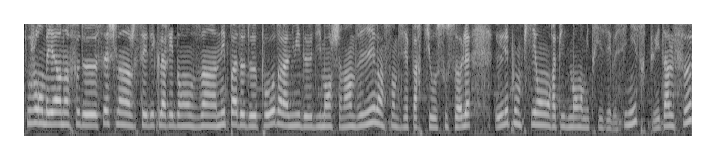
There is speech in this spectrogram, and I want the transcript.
Toujours en Béarn, un feu de sèche-linge s'est déclaré dans un EHPAD de Pau dans la nuit de dimanche à lundi. L'incendie est parti au sous-sol. Les pompiers ont rapidement maîtrisé le sinistre, puis éteint le feu,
